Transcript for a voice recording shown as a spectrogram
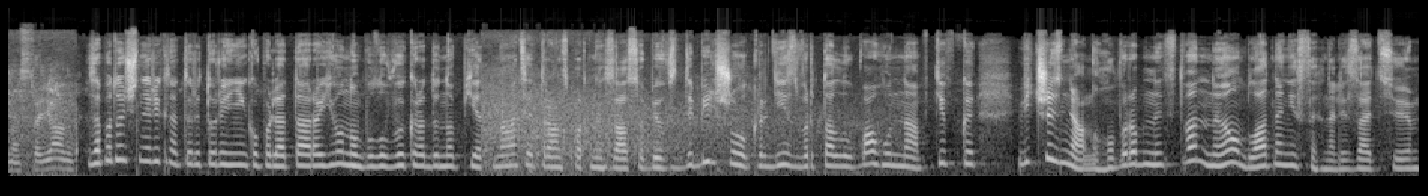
на стоянку. За поточний рік на території Нікополя та району було викрадено 15 транспортних засобів. Здебільшого крадії звертали увагу на автівки вітчизняного виробництва, не обладнані сигналізацією.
